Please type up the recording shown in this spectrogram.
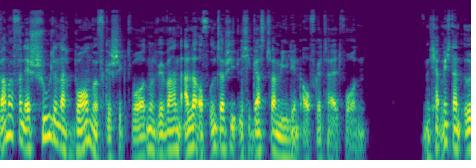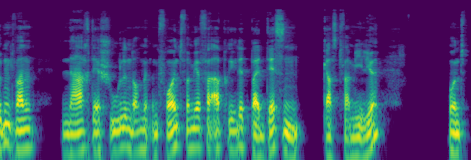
war mal von der Schule nach Bournemouth geschickt worden und wir waren alle auf unterschiedliche Gastfamilien aufgeteilt worden. Ich habe mich dann irgendwann nach der Schule noch mit einem Freund von mir verabredet bei dessen Gastfamilie. Und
